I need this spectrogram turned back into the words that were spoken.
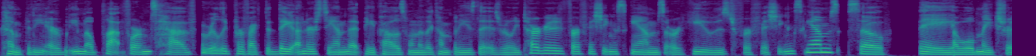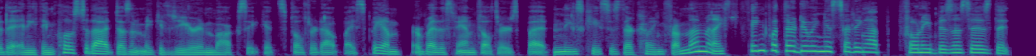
company or email platforms have really perfected they understand that PayPal is one of the companies that is really targeted for phishing scams or used for phishing scams. So they will make sure that anything close to that doesn't make it to your inbox. It gets filtered out by spam or by the spam filters. But in these cases, they're coming from them. And I think what they're doing is setting up phony businesses that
